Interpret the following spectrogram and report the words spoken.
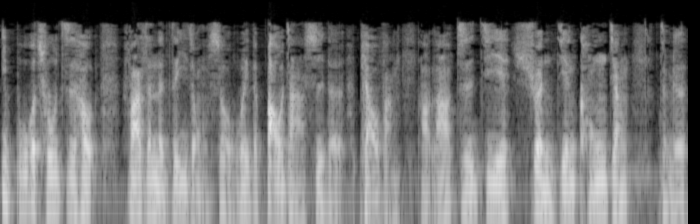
一播出之后，发生了这一种所谓的爆炸式的票房，好，然后直接瞬间空降。整个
